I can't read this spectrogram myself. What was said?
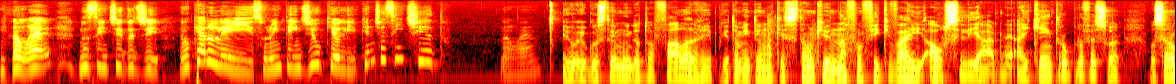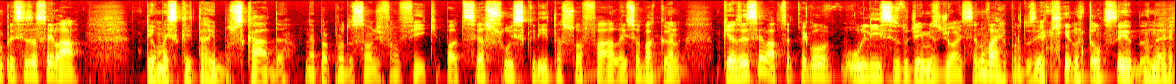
Não é? No sentido de, eu não quero ler isso, não entendi o que eu li, porque não tinha sentido não é? Eu, eu gostei muito da tua fala, porque também tem uma questão que na fanfic vai auxiliar, né? Aí que entra o professor. Você não precisa, sei lá, ter uma escrita rebuscada, né, para produção de fanfic. Pode ser a sua escrita, a sua fala, isso é bacana. Porque às vezes, sei lá, você pegou Ulisses do James Joyce, você não vai reproduzir aquilo tão cedo, né,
